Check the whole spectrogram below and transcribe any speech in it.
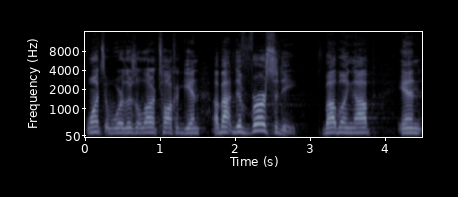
once where there's a lot of talk again about diversity bubbling up in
